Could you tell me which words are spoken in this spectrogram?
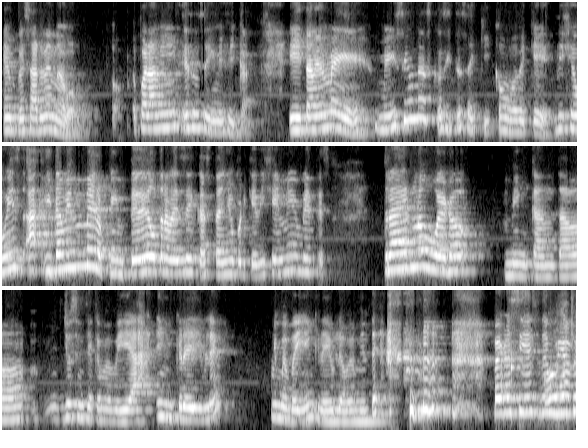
empezar de nuevo para mí eso significa. Y también me, me, hice unas cositas aquí como de que dije, voy ah, y también me lo pinté de otra vez de castaño porque dije, no inventes, traerlo güero me encantaba, yo sentía que me veía increíble, y me veía increíble obviamente, pero sí es de mucho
